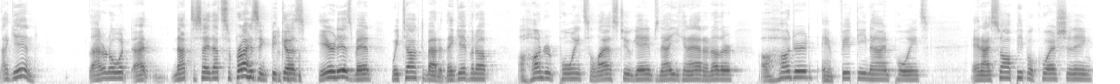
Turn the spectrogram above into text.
again, I don't know what. I, not to say that's surprising because here it is, man. We talked about it. They given up 100 points the last two games. Now you can add another 159 points. And I saw people questioning,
